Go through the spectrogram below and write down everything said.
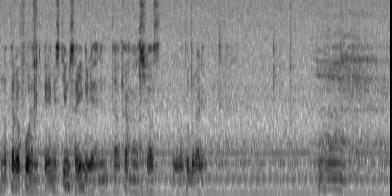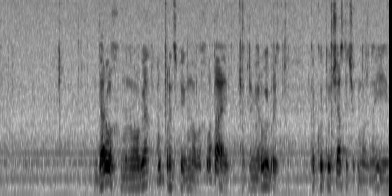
На терраформе переместимся и глянем. Так, ага, сейчас. Вот, убрали. Дорог много, ну, в принципе, много, хватает. Например, выбрать какой-то участочек можно и,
